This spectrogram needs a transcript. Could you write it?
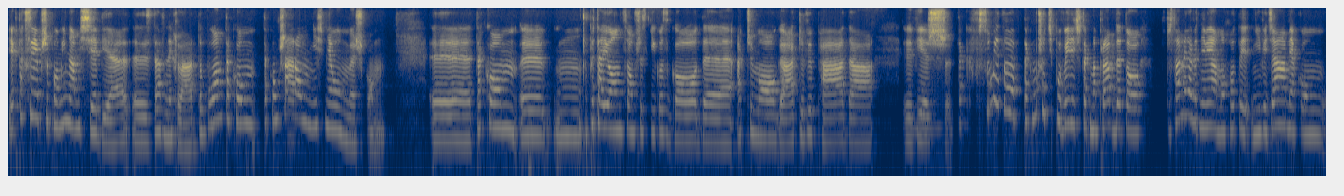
jak tak sobie przypominam siebie y, z dawnych lat, to byłam taką, taką szarą, nieśmiałą myszką. Y, taką mm, pytającą wszystkich o zgodę, a czy mogę, a czy wypada. Wiesz, tak w sumie to, tak muszę ci powiedzieć, że tak naprawdę to czasami nawet nie miałam ochoty, nie wiedziałam, jaką,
